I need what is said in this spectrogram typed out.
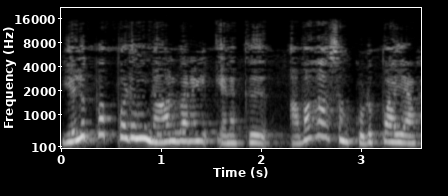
எழுப்பப்படும் நாள் வரை எனக்கு அவகாசம் கொடுப்பாயாக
